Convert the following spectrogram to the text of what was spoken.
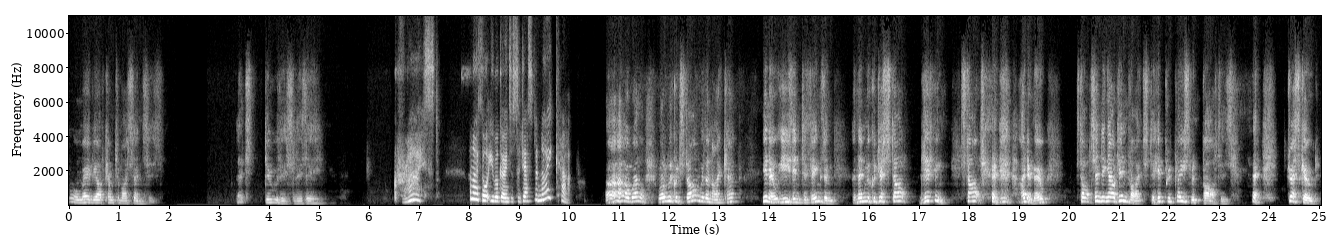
or maybe i've come to my senses let's do this lizzie Christ. And I thought you were going to suggest a nightcap. Ah, well, well, we could start with a nightcap, you know, ease into things, and and then we could just start living. Start, I don't know, start sending out invites to hip replacement parties. Dress code,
